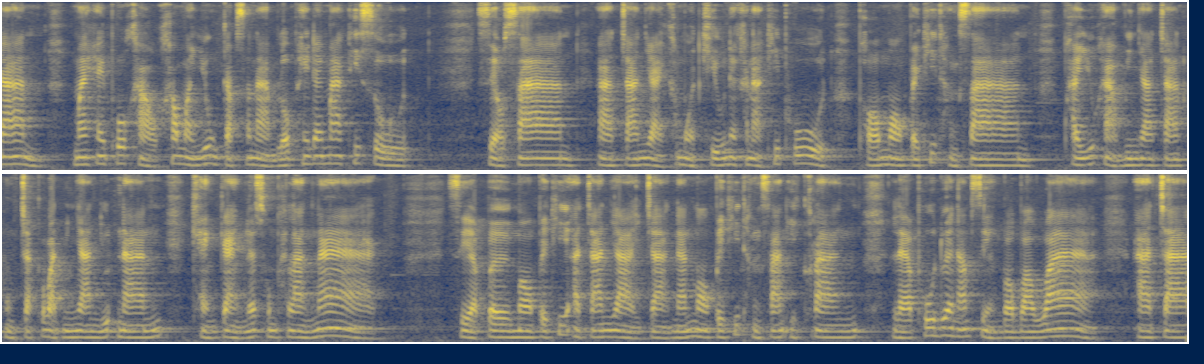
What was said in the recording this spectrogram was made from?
กั้น ไม่ให้พวกเขาเข้ามายุ่งกับสนามรบให้ได้มากที่สุด เสี่ยวซาน อาจารย์ใหญ่ขมวดคิ้วในขณะที่พูด พร้อมมองไปที่ถังซานพายุหาวิญญาจารย์ของจักรวรรดิวิญญาณยุทธนั้น แข็งแกร่งและทรงพลังมากเสียเปิงมองไปที่อาจารย์ใหญ่ จากนั้นมองไปที่ถังซานอีกครั้ง แล้วพูดด้วยน้ำเสียงเบาๆว่า อาจา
